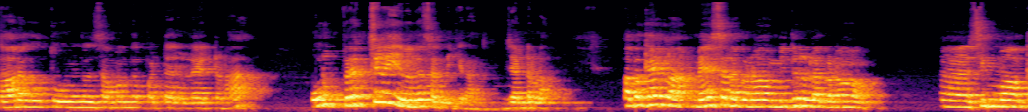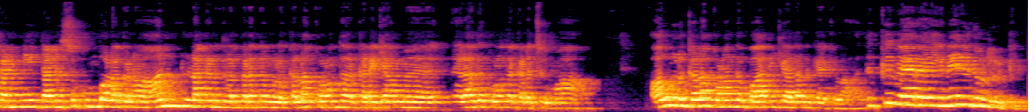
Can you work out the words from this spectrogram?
காரகத்துவங்கள் சம்மந்தப்பட்ட ரிலேட்டடாக ஒரு பிரச்சனையை இவங்க சந்திக்கிறாங்க ஜென்ரலாக அப்போ கேட்கலாம் மேச லக்னம் மிதுன லக்னம் சிம்மா கன்னி தனுசு கும்ப லக்னம் ஆண் லக்னத்தில் பிறந்தவங்களுக்கெல்லாம் குழந்தை கிடைக்காம ஏதாவது குழந்தை கிடைச்சிருமா? அவங்களுக்கெல்லாம் குழந்தை பாதிக்காதான்னு கேட்கலாம். அதுக்கு வேற இணைவுகள் இருக்குது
